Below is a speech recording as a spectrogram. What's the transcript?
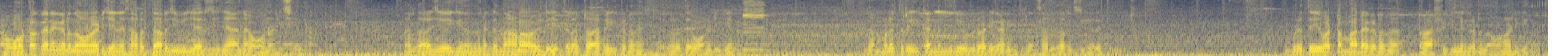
ആ ഓട്ടോക്കാരൻ കിടന്ന് ഓണടിച്ചതിന് സർദാർജി വിചാരിച്ച് ഞാൻ ആ സർദാർജി ചോദിക്കുന്നത് നിനക്ക് നാണമാവില്ലേ ഇത്ര ട്രാഫിക് കിടന്ന് വെറുതെ ഓൺ അടിക്കാൻ? നമ്മളിത്ര ഈ കന്നന്തിരി പരിപാടി കാണിക്കത്തില്ല സർദാർജി അറിയത്തില്ല. ഇവിടുത്തെ ഈ വട്ടന്മാരെ കിടന്ന് ട്രാഫിക്കിലും കിടന്ന് ഓൺ അടിക്കുന്നത്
